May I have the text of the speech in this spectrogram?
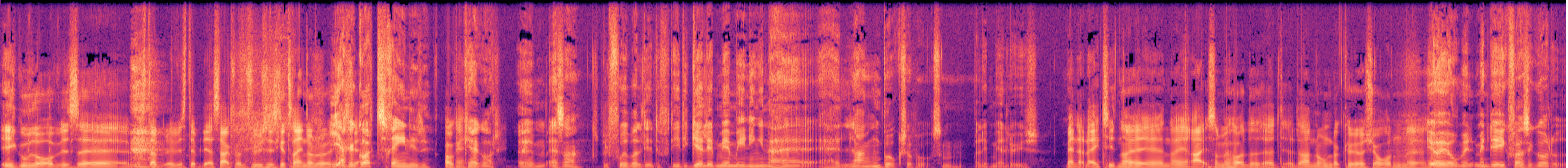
ikke udover, hvis, øh, hvis, der, hvis der bliver sagt for en fysiske træner, du Jeg kan godt træne i det. Okay. Kan jeg godt. Øhm, altså, spille fodbold i det, fordi det giver lidt mere mening, end at have, have lange bukser på, som er lidt mere løse. Men er der ikke tit, når I, når I rejser med holdet, at der er nogen, der kører shorten med... Jo, jo, men, men det er ikke for at se godt ud.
